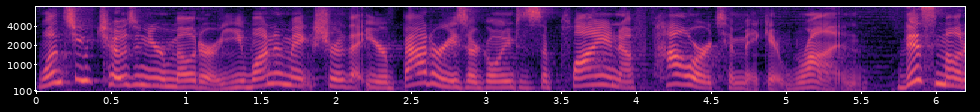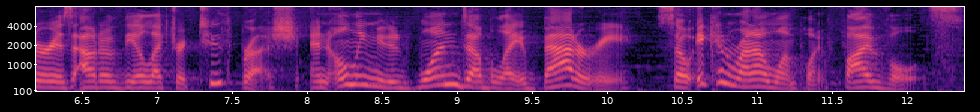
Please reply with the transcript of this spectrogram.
Once you've chosen your motor, you want to make sure that your batteries are going to supply enough power to make it run. This motor is out of the electric toothbrush and only needed one AA battery, so it can run on 1.5 volts.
